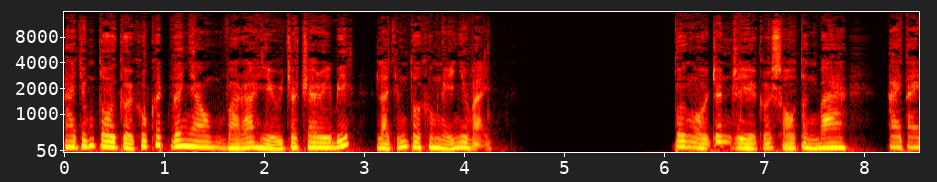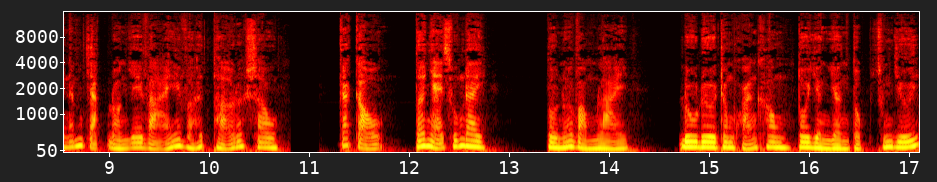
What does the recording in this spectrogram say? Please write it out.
Hai chúng tôi cười khúc khích với nhau và ra hiệu cho Cherry biết là chúng tôi không nghĩ như vậy. Tôi ngồi trên rìa cửa sổ tầng 3, hai tay nắm chặt đoạn dây vải và hít thở rất sâu. Các cậu, tớ nhảy xuống đây. Tôi nói vọng lại. Đu đưa trong khoảng không, tôi dần dần tụt xuống dưới.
